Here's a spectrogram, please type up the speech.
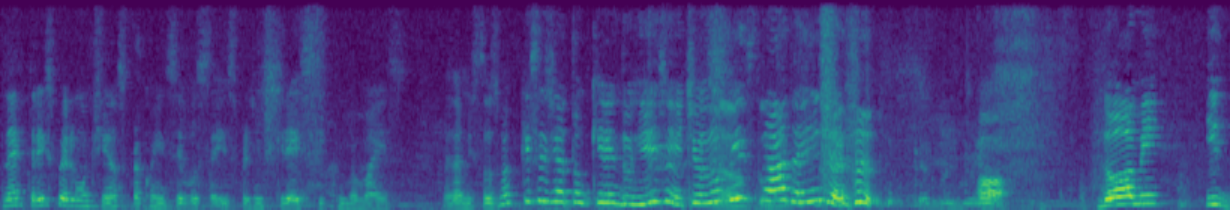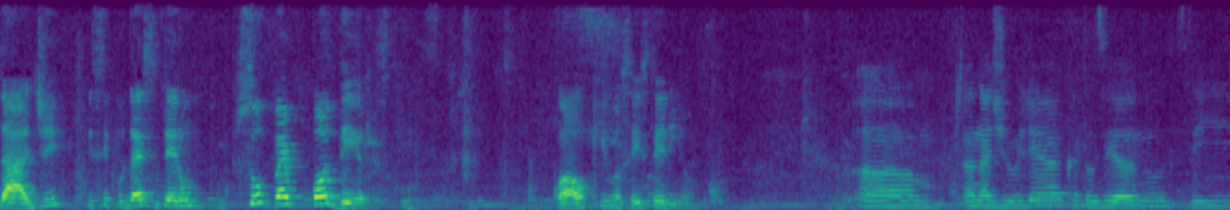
né, três perguntinhas para conhecer vocês, pra gente criar esse clima mais, mais amistoso. Mas por que vocês já estão querendo rir, gente? Eu não, Não, fiz nada ainda. Ó, nome, idade e se pudesse ter um superpoder, qual que vocês teriam? Ana Júlia, 14 anos e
